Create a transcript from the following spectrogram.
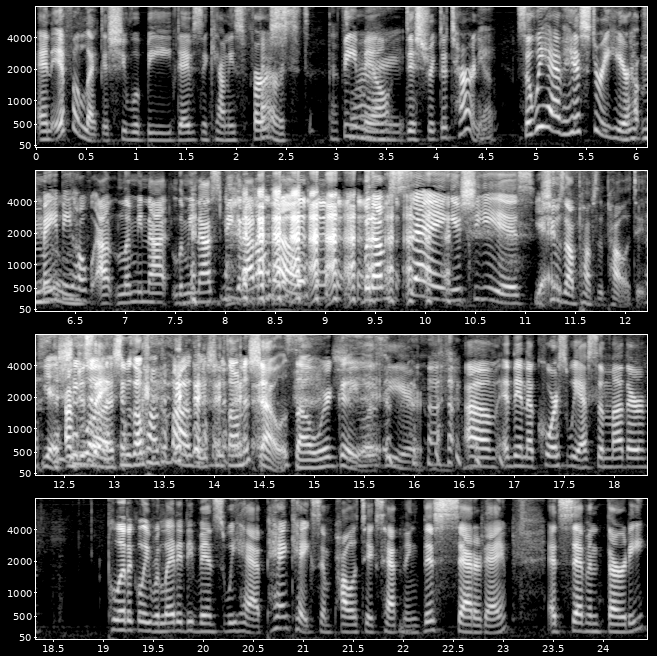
And if elected, she will be Davidson County's first, First. Female right. district attorney. Yep. So we have history here. Maybe, hope, uh, let me not let me not speak it. I don't know, but I'm saying if she is, she was on Pumps and Politics. Yes, I'm she just was. saying. She was on Pumps and Politics. She was on the show, so we're good. She was here. Um, and then, of course, we have some other politically related events. We have Pancakes and Politics happening this Saturday at 7:30.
